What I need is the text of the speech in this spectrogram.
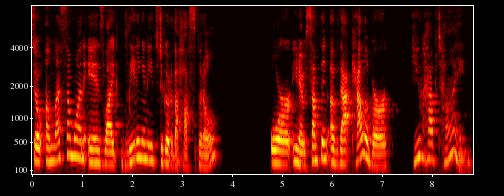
So, unless someone is like bleeding and needs to go to the hospital or, you know, something of that caliber, you have time.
